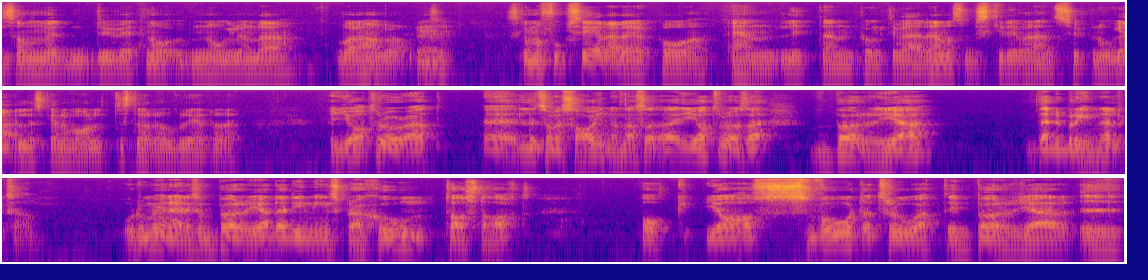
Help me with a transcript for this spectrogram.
Som eh, du vet nå, någorlunda vad det handlar om. Liksom. Ska man fokusera det på en liten punkt i världen och så beskriva den supernoga? Eller ska det vara lite större och bredare? Jag tror att, eh, lite som jag sa innan, alltså, eh, jag tror att så här, börja där det brinner liksom. Och då menar jag liksom börja där din inspiration tar start. Och jag har svårt att tro att det börjar i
